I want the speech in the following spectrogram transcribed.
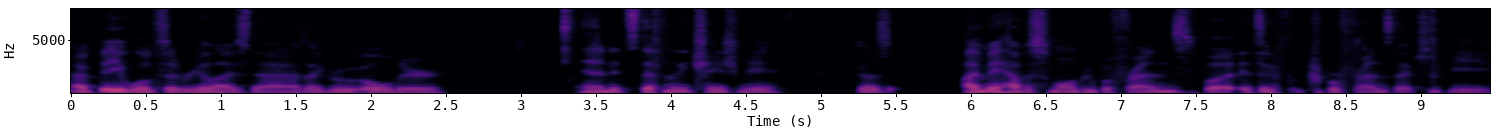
I've been able to realize that as I grew older, and it's definitely changed me because I may have a small group of friends, but it's a group of friends that keep me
